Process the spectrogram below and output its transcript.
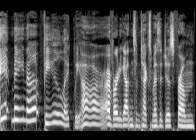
it may not feel like we are. I've already gotten some text messages from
